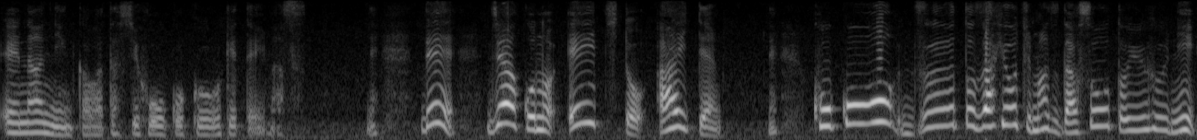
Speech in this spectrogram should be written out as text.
えー、何人か私報告を受けています。ね、でじゃあこの H と I 点、ここをずっと座標値まず出そうというふうに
